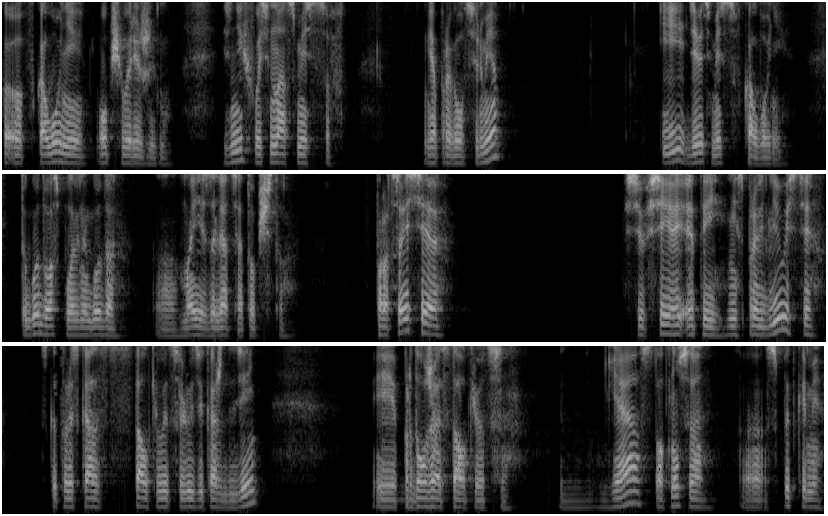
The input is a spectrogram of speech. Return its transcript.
в колонии общего режима. Из них 18 месяцев я провел в тюрьме и 9 месяцев в колонии. Итого два с половиной года э, моей изоляции от общества. В процессе все, всей этой несправедливости, с которой сталкиваются люди каждый день и продолжают сталкиваться – я столкнулся э, с пытками.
